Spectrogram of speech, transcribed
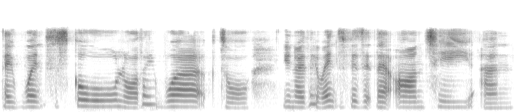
they went to school or they worked or you know they went to visit their auntie and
